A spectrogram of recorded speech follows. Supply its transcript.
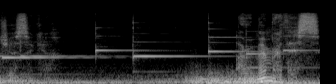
Jessica. I remember this.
